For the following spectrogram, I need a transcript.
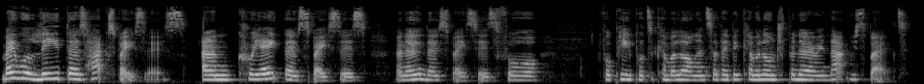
may well lead those hack spaces and create those spaces and own those spaces for for people to come along and so they become an entrepreneur in that respect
